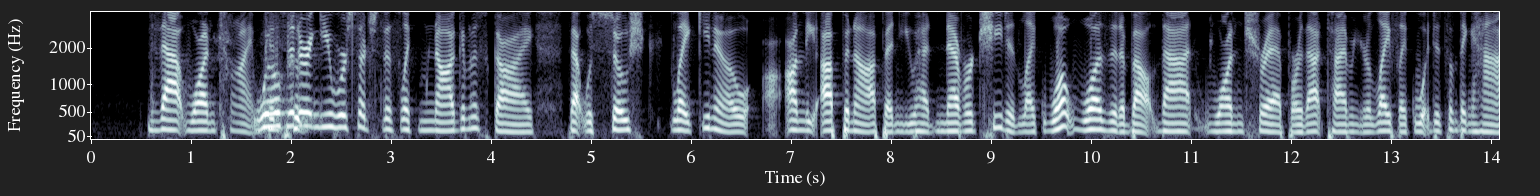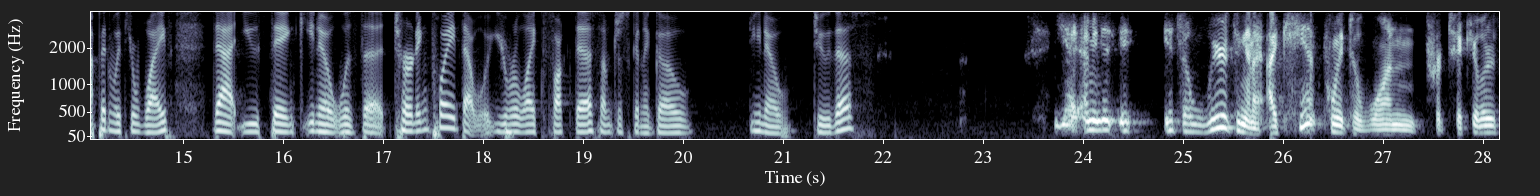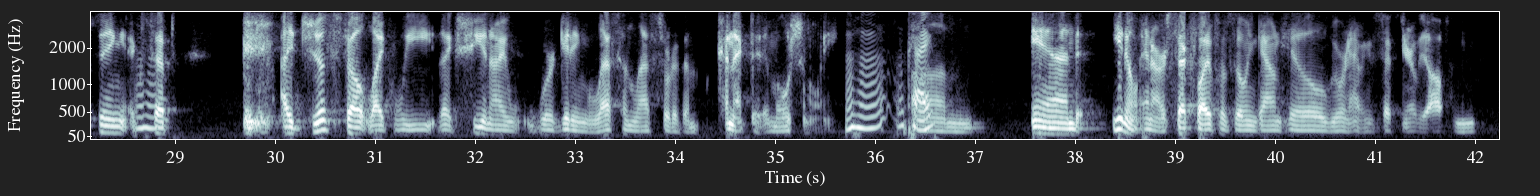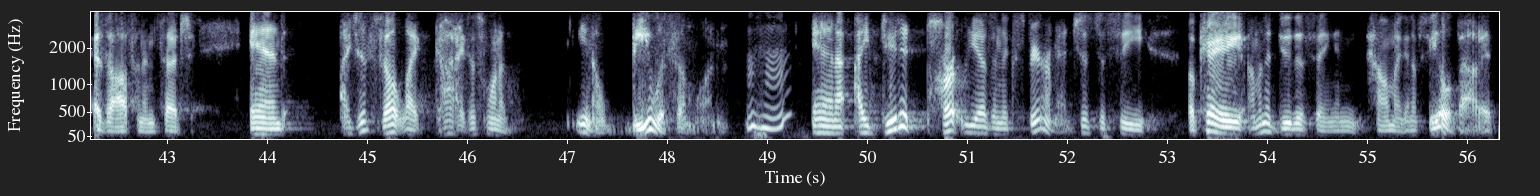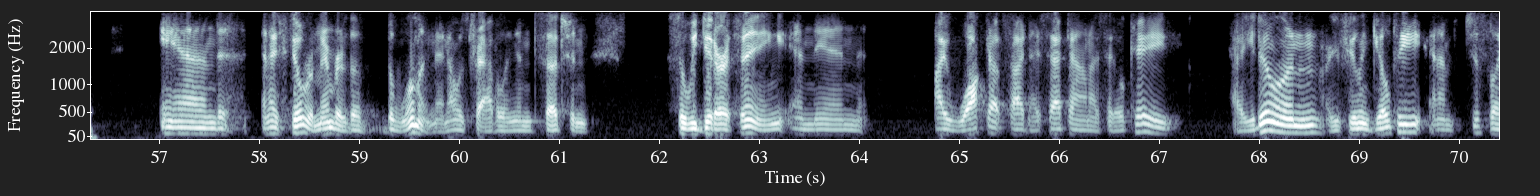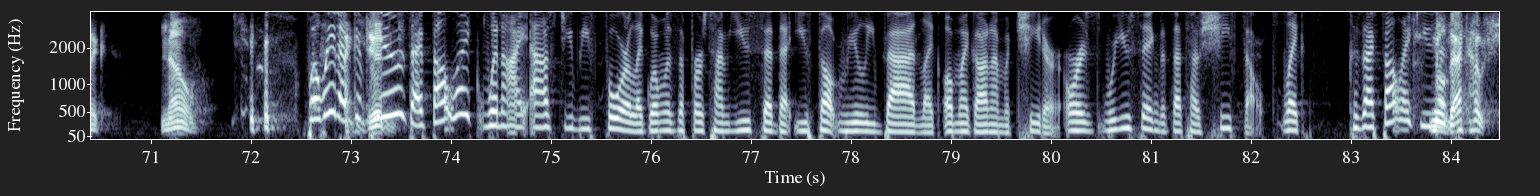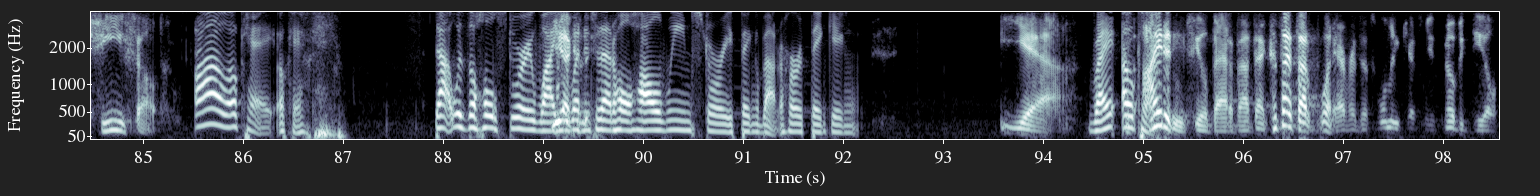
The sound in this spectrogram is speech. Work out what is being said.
that one time? Well, Considering you were such this like monogamous guy that was so sh- like you know on the up and up, and you had never cheated. Like, what was it about that one trip or that time in your life? Like, what did something happen with your wife that you think you know was the turning point that you were like, "Fuck this! I'm just gonna go," you know, do this. Yeah, I mean, it, it, it's a weird thing, and I, I can't point to one particular thing except I just felt like we, like she and I, were getting less and less sort of connected emotionally. Okay. Um, and you know, and our sex life was going downhill. We weren't having sex nearly often as often and such. And I just felt like, God, I just want to, you know, be with someone. Mm-hmm. And I, I did it partly as an experiment, just to see, okay, I'm going to do this thing, and how am I going to feel about it? And and I still remember the the woman, and I was traveling and such, and so we did our thing, and then I walked outside and I sat down. I said, "Okay, how you doing? Are you feeling guilty?" And I'm just like, "No." But wait, I'm confused. I felt like when I asked you before, like when was the first time you said that you felt really bad, like oh my god, I'm a cheater, or is, were you saying that that's how she felt? Like, because I felt like you. No, had- that's how she felt. oh, okay, okay, okay. That was the whole story. Why Yeah, you went into that whole Halloween story thing about her thinking, Yeah. right? Okay, I didn't feel bad about that because I thought, whatever, this woman kissed me, it's no big deal.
